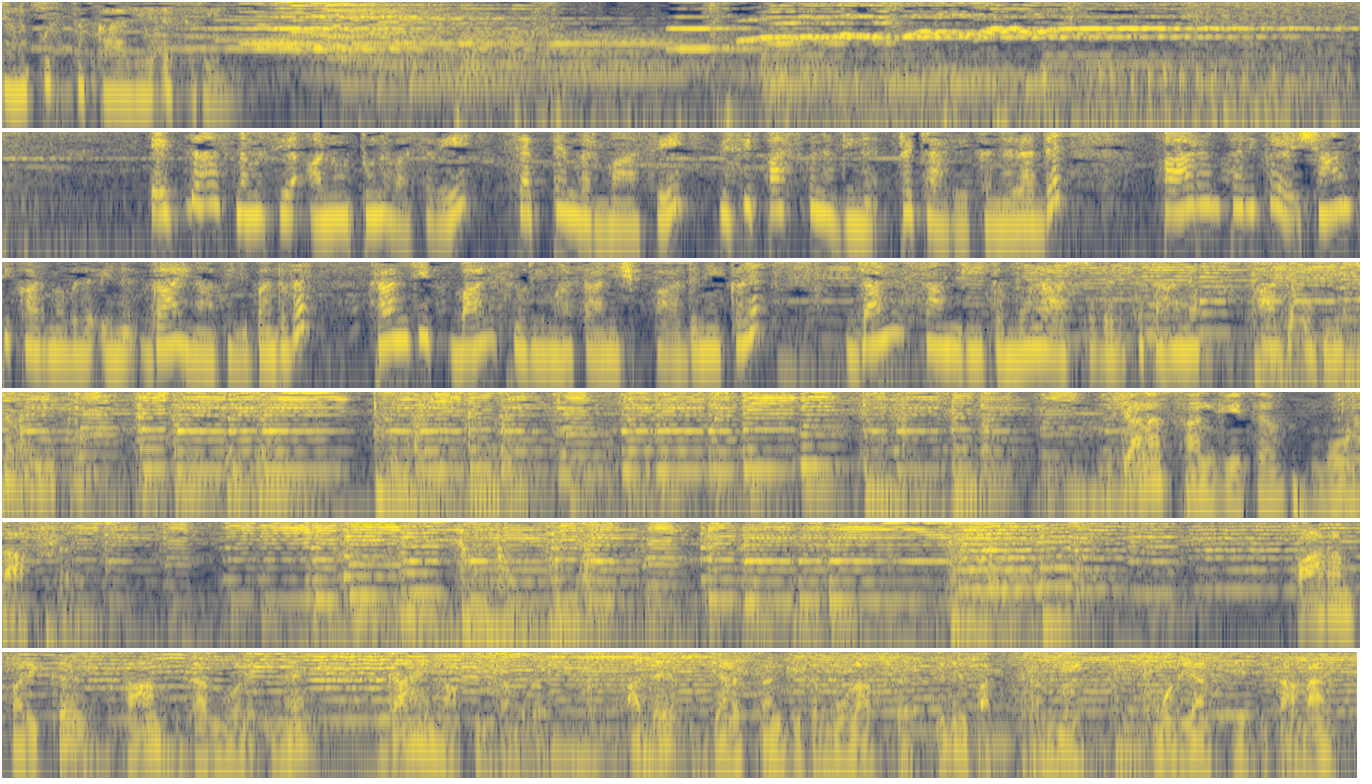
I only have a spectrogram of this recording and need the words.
සංරක්ෂණ පුස්තකාලය ඇසුරින් එක්දහස් නමසය අනු තුන වසරේ සැප්තැම්බර් මාසයේ විසි පස්වන දින ප්‍රචාරය කරන ලද පාරම්පරික ශාන්ති කර්මවල එන ගායනා පිළිබඳව රංජිත් බාලසූරිය මහතා නිෂ්පාදනය කළ ජන සංගීත මූලාශ්‍ර වැඩසටහන අද ඔබේ සවනට. සංගීත මූලාශ්‍ර පාරම්පරික සාන්ති කර්මවල එන ගායනා පිළිබඳව අද ජන සංගීත මූලාශ්‍ර ඉදිරිපත් කරන්නේ මුදියන් සේතිසා නායක.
